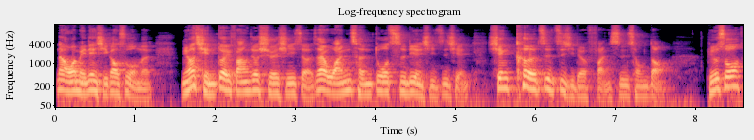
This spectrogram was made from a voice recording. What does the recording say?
那完美练习告诉我们，你要请对方就学习者在完成多次练习之前，先克制自己的反思冲动。比如说，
